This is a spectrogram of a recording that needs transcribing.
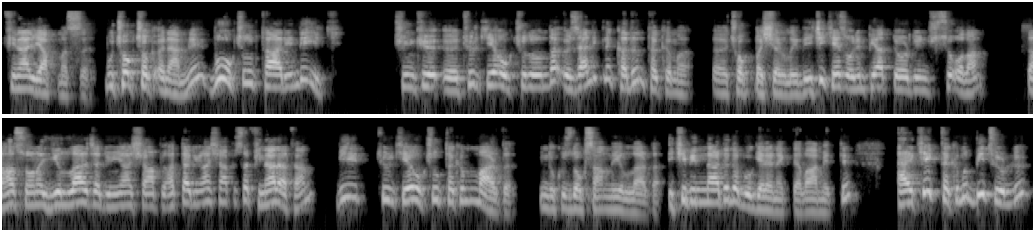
final yapması. Bu çok çok önemli. Bu okçuluk tarihinde ilk. Çünkü e, Türkiye okçuluğunda özellikle kadın takımı e, çok başarılıydı. İki kez olimpiyat dördüncüsü olan daha sonra yıllarca dünya şampiyonu hatta dünya şampiyonasına final atan bir Türkiye okçuluk takımı vardı 1990'lı yıllarda. 2000'lerde de bu gelenek devam etti. Erkek takımı bir türlü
